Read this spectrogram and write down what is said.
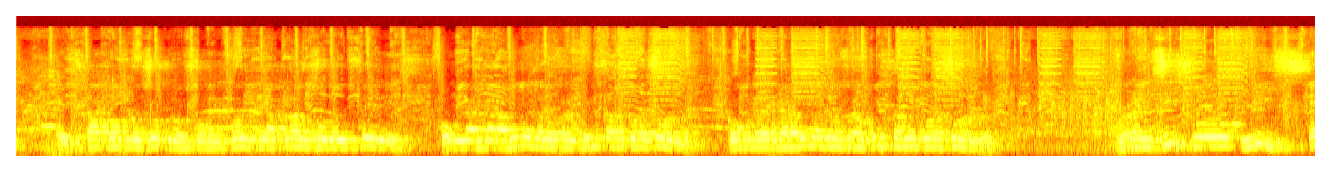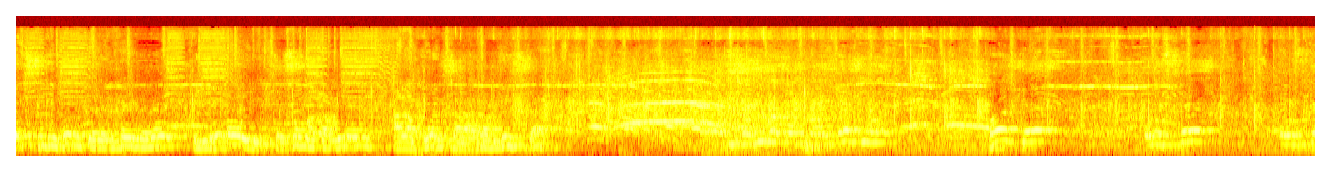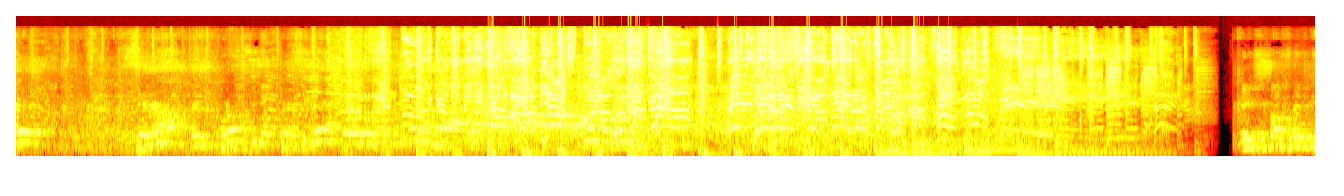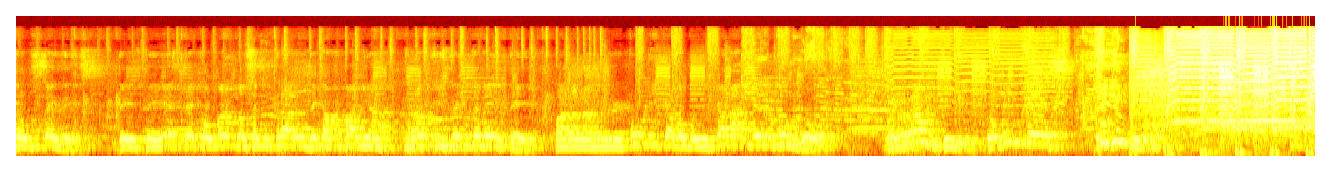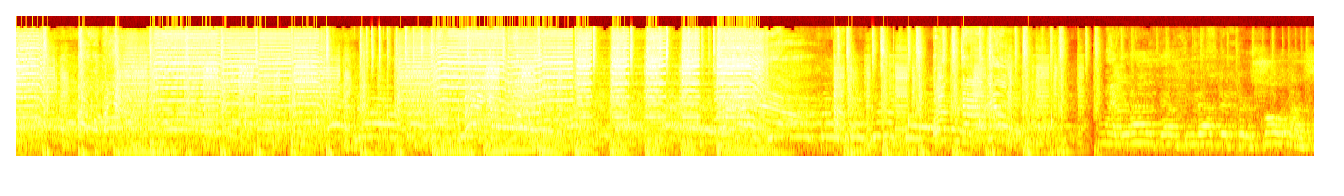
Está con nosotros con el fuerte aplauso de ustedes, con la algarabía de los franquistas de corazón, con la algarabía de los franquistas de corazón. Francisco Liz, ex dirigente del PRD y que hoy se suma también a la fuerza franquista. Y le digo porque usted, usted será el próximo presidente de los República. Dominicana y la diáspora dominicana en el extranjero está está frente a ustedes desde este Comando Central de Campaña Ramfis 2020 para la República Dominicana y el mundo. Ramfis Domínguez Una gran cantidad de personas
